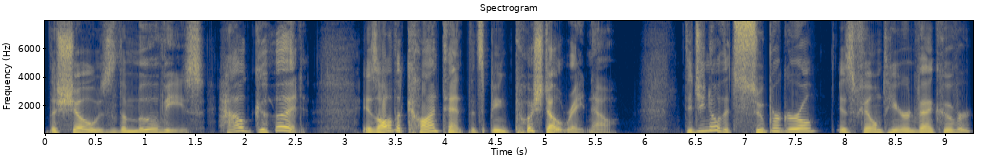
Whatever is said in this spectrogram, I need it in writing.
the shows, the movies, how good is all the content that's being pushed out right now? Did you know that Supergirl is filmed here in Vancouver?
